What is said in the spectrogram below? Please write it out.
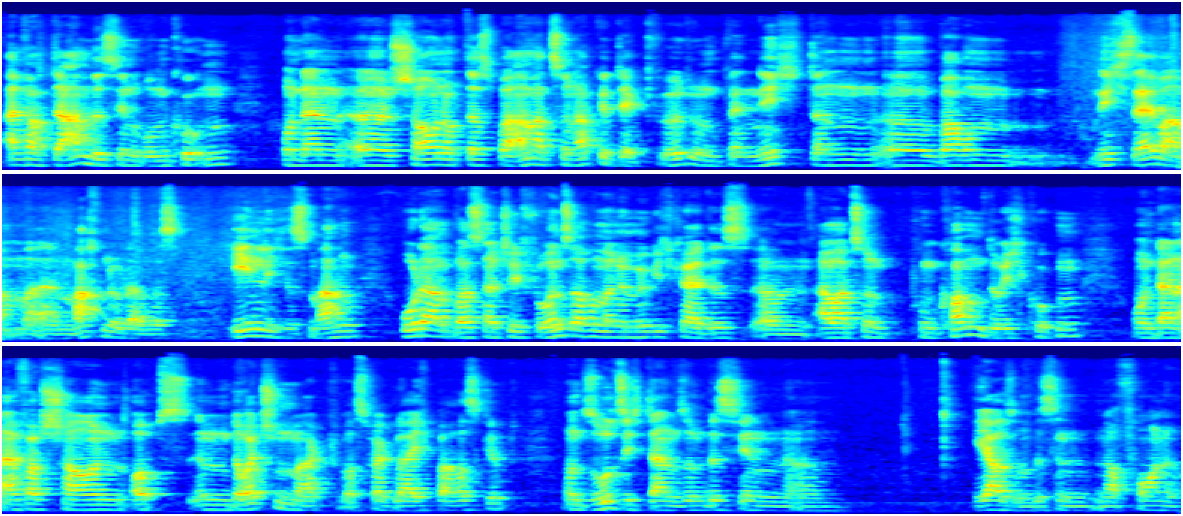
Einfach da ein bisschen rumgucken und dann äh, schauen, ob das bei Amazon abgedeckt wird. Und wenn nicht, dann äh, warum nicht selber machen oder was ähnliches machen. Oder was natürlich für uns auch immer eine Möglichkeit ist, ähm, Amazon.com durchgucken und dann einfach schauen, ob es im deutschen Markt was Vergleichbares gibt und so sich dann so ein bisschen, ähm, ja, so ein bisschen nach vorne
